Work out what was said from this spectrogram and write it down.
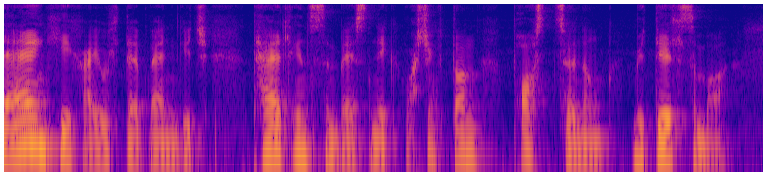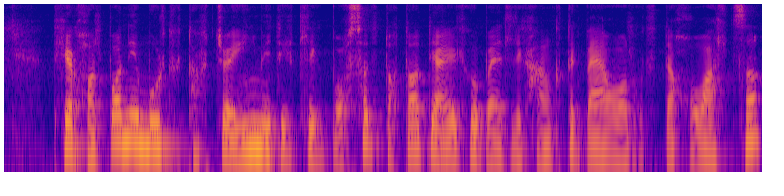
дайн хийх аюултай байна гэж тайлгнасан байсныг Вашингтон Пост сонин мэдээлсэн байна. Тэгэхээр холбооны мөрдөх товчоо энэ мэдээллийг бусад дотоодын аюулгүй байдлыг хангадаг байгууллагуудтай хуваалцсан.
